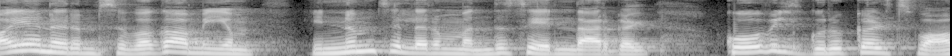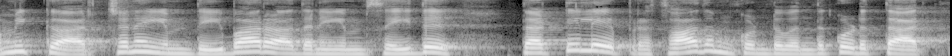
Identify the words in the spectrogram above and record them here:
ஆயனரும் சிவகாமியும் இன்னும் சிலரும் வந்து சேர்ந்தார்கள். கோவில் குருக்கள் சுவாமிக்கு அர்ச்சனையும் தீபாராதனையும் செய்து தட்டிலே பிரசாதம் கொண்டு வந்து கொடுத்தார்.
